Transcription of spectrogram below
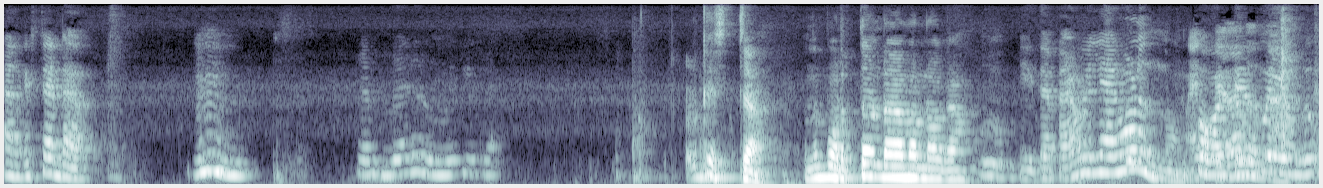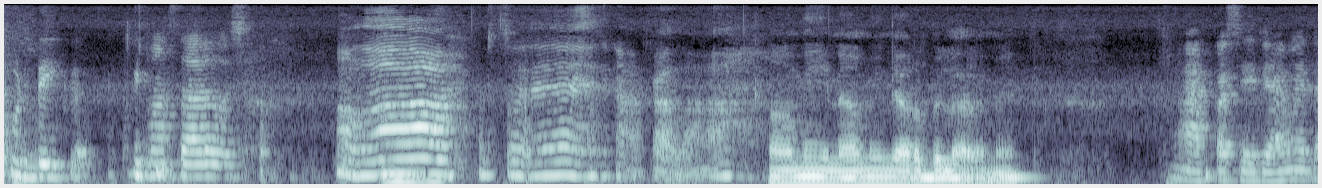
എനിക്ക് ഇഷ്ടണ്ടോ? അവൾക്ക് ഇഷ്ടാ. ഒന്ന് പുറത്തുണ്ടാകാൻ പറഞ്ഞോക്കാം ഈത്തപ്പഴ ഉള്ളിലേക്ക് ഫുഡ് കഴിക്കാം. മസാല ദോശ. ആമീൻ ആമീൻ യാ റബ്ബൽ ആലമീൻ. അപ്പൊ ശരിയാവില്ല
